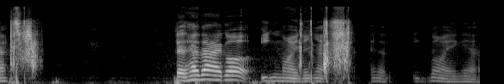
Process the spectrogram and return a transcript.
นะ แต่ถ้าได้ก็อีกหน่อยนึงอะไอ้นั่นอีกหน่อยเงี้ย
